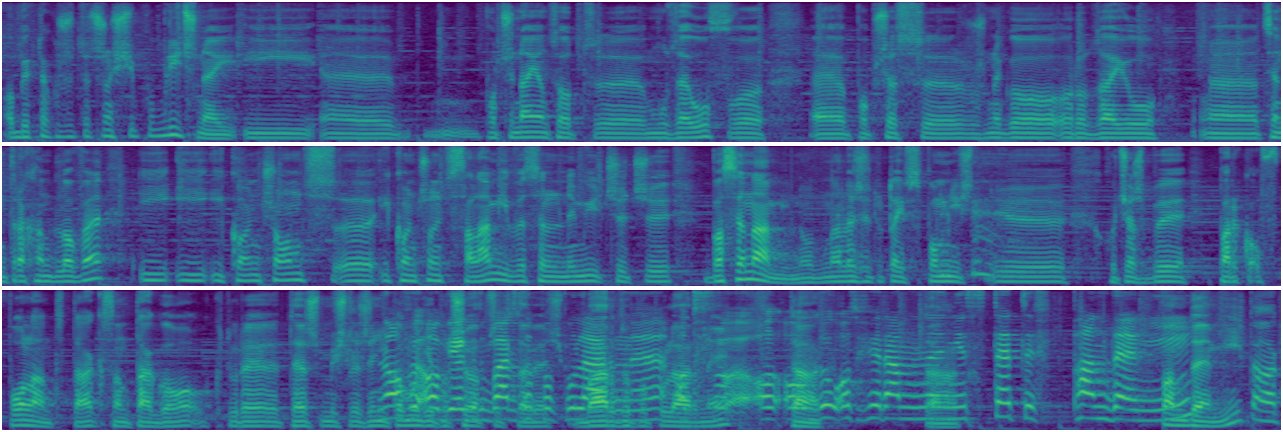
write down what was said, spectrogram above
obiektach użyteczności publicznej i e, poczynając od e, muzeów e, poprzez e, różnego rodzaju e, centra handlowe i, i, i, kończąc, e, i kończąc salami weselnymi czy, czy basenami. No, należy tutaj wspomnieć e, chociażby Park of Poland, tak, Santago, które też myślę, że nikomu Nowy nie obiekt, potrzeba bardzo przedstawiać. popularny. Bardzo popularny. O, o, Tak. Był otwierany tak. niestety w pandemii. pandemii, tak.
